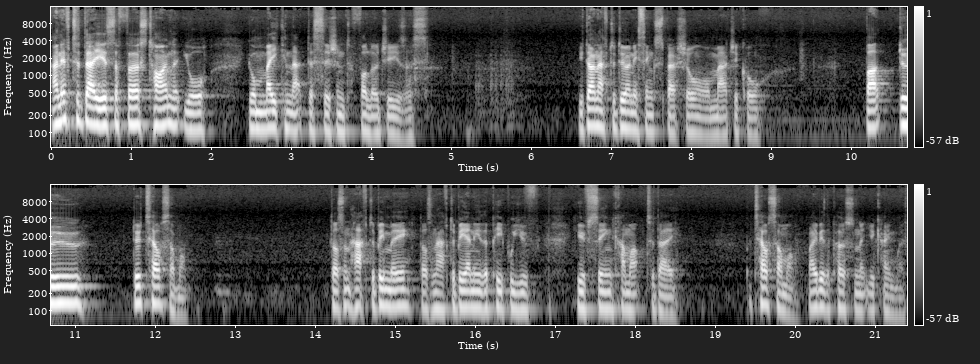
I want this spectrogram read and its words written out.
And if today is the first time that you're you're making that decision to follow Jesus. You don't have to do anything special or magical, but do, do tell someone. Doesn't have to be me, doesn't have to be any of the people you've, you've seen come up today. But tell someone, maybe the person that you came with.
